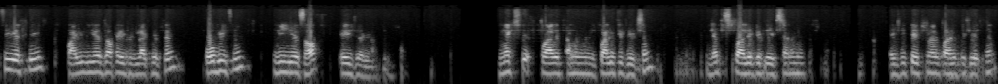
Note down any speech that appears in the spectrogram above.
SC, SC, five years of age relaxation, OBC, three years of age relaxation. Next, quali- I mean, qualification. Next qualification, educational qualification.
